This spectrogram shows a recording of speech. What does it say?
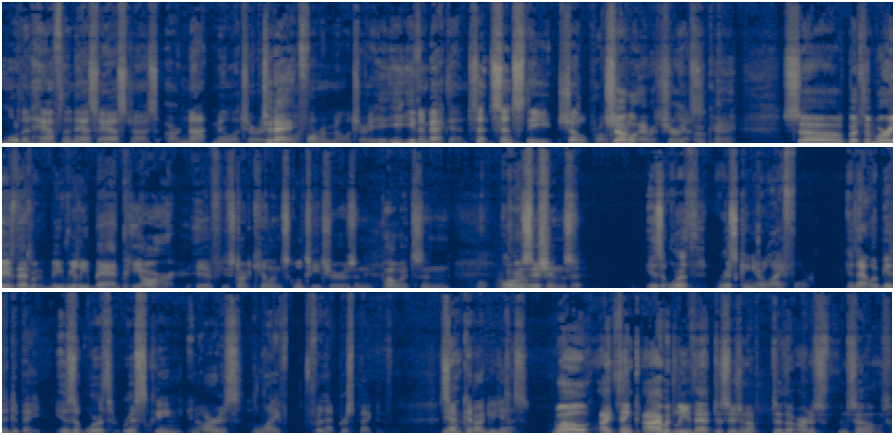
more than half of the NASA astronauts are not military Today. or former military, e- even back then, since, since the shuttle program. Shuttle era, sure. Yes. Okay. So, but the worry is that it would be really bad PR if you start killing school teachers and poets and Or- musicians. Is it worth risking your life for? And that would be the debate. Is it worth risking an artist's life for that perspective? Some Yeah. could argue yes. Well, I think I would leave that decision up to the artists themselves.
